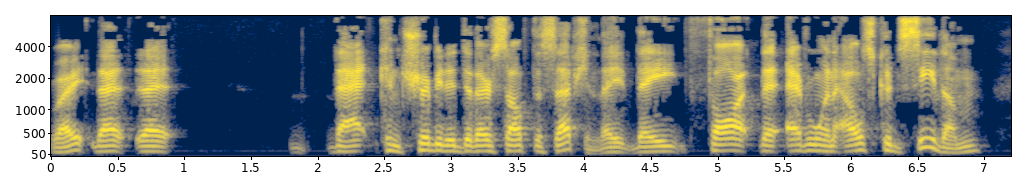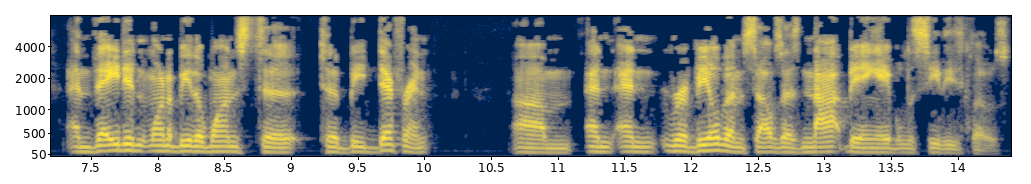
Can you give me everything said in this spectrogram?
Right. That that that contributed to their self deception. They they thought that everyone else could see them, and they didn't want to be the ones to to be different, um, and and reveal themselves as not being able to see these clothes.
